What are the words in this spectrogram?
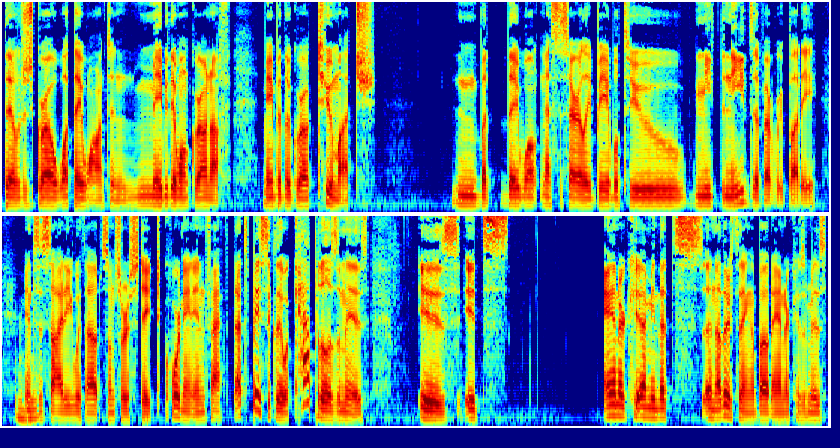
they'll just grow what they want and maybe they won't grow enough maybe they'll grow too much Mm, but they won't necessarily be able to meet the needs of everybody in mm-hmm. society without some sort of state to coordinate. In fact, that's basically what capitalism is. Is it's anarchy? I mean, that's another thing about anarchism is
